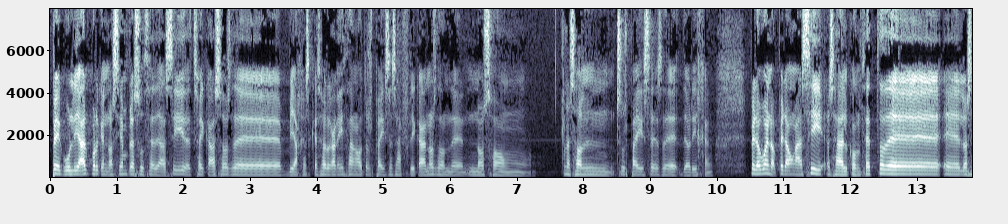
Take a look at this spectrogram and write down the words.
peculiar porque no siempre sucede así. De hecho, hay casos de viajes que se organizan a otros países africanos donde no son, no son sus países de, origen. Pero bueno, pero aún así, o sea, el concepto de eh, los,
